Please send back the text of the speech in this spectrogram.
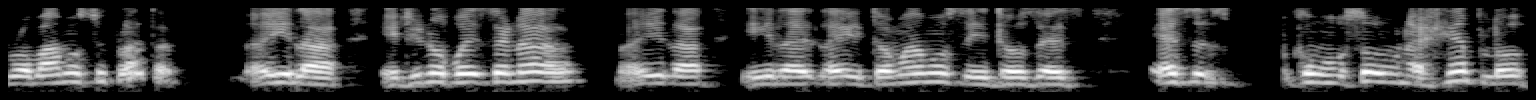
robamos tu plata. Ahí la, y tú no puedes hacer nada, ahí la, y la, tomamos, y entonces eso es como solo un ejemplo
